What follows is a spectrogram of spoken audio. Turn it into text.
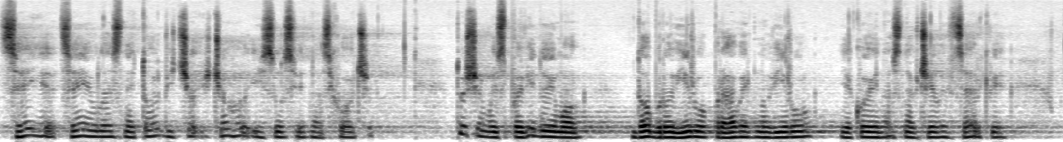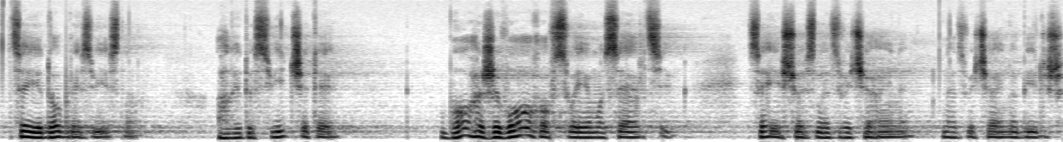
це є, це є власне то, від чо- чого Ісус від нас хоче. То, що ми сповідуємо добру віру, правильну віру, якої нас навчили в церкві, це є добре, звісно. Але досвідчити Бога живого в своєму серці, це є щось надзвичайне, надзвичайно більше.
